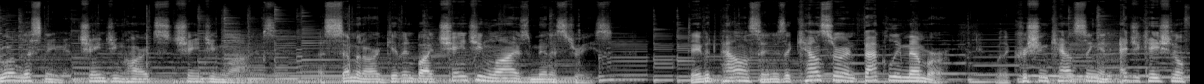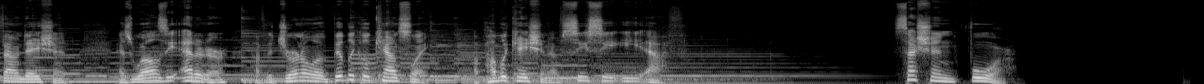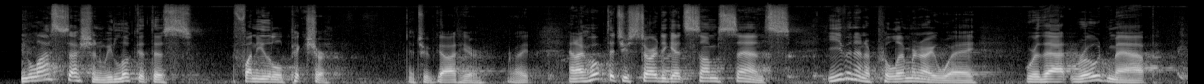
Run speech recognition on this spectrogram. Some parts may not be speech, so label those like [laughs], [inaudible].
You're listening to Changing Hearts, Changing Lives, a seminar given by Changing Lives Ministries. David Powlison is a counselor and faculty member with a Christian Counseling and Educational Foundation, as well as the editor of the Journal of Biblical Counseling, a publication of CCEF. Session 4 In the last session, we looked at this funny little picture that you've got here, right? And I hope that you started to get some sense, even in a preliminary way, where that roadmap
